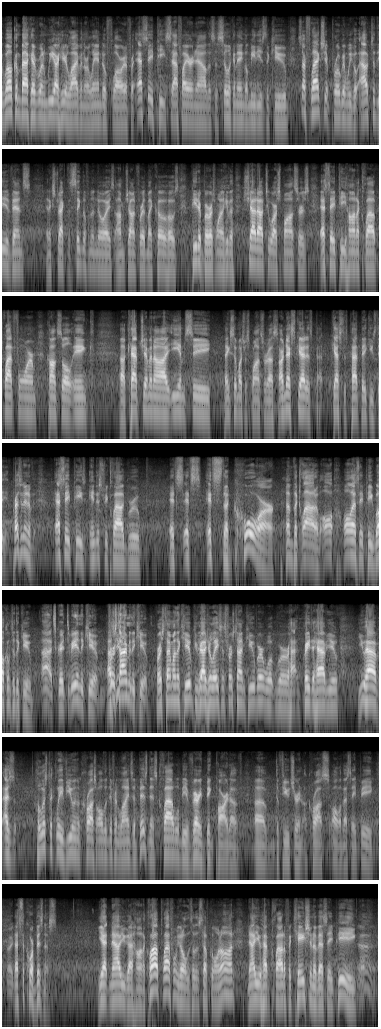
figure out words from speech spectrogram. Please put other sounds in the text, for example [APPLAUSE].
Hey, welcome back everyone. We are here live in Orlando, Florida for SAP Sapphire Now. This is SiliconANGLE Media's theCUBE. It's our flagship program. We go out to the events and extract the signal from the noise. I'm John Furrier, my co-host, Peter Burris. I want to give a shout out to our sponsors, SAP HANA Cloud Platform, Console Inc., uh, Capgemini, EMC. Thanks so much for sponsoring us. Our next guest is Pat, guest is Pat Bakey, who's the president of SAP's Industry Cloud Group. It's, it's, it's the core of the cloud of all, all SAP. Welcome to theCUBE. Ah, it's great to be in theCUBE. First time in theCUBE. First time on theCUBE, congratulations, yeah. first time CUBER. We're, we're great to have you. You have, as holistically viewing across all the different lines of business, cloud will be a very big part of, of the future and across all of SAP. Right. That's the core business. Yet now you got HANA Cloud Platform, you got all this other stuff going on. Now you have cloudification of SAP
